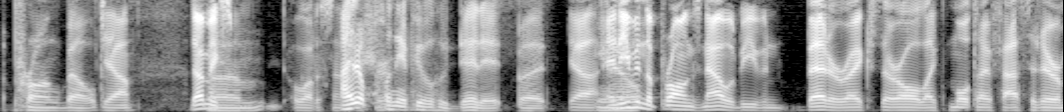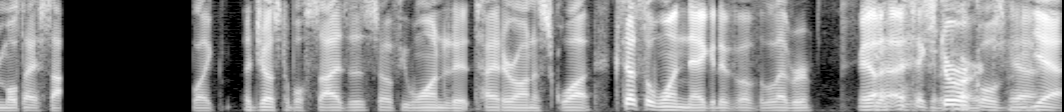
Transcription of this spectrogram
a prong belt. Yeah. That makes Um, a lot of sense. I know sure. plenty of people who did it, but Yeah, and know. even the prongs now would be even better, right? Because they're all like multifaceted or multi-size, like adjustable sizes. So if you wanted it tighter on a squat, because that's the one negative of the lever. Yeah, have to a take it historical. apart, yeah.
